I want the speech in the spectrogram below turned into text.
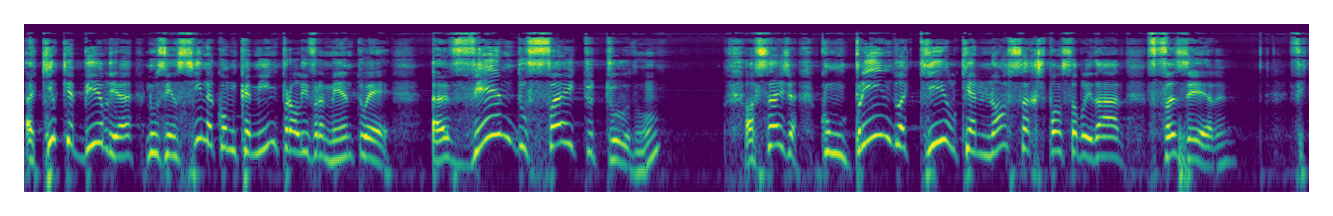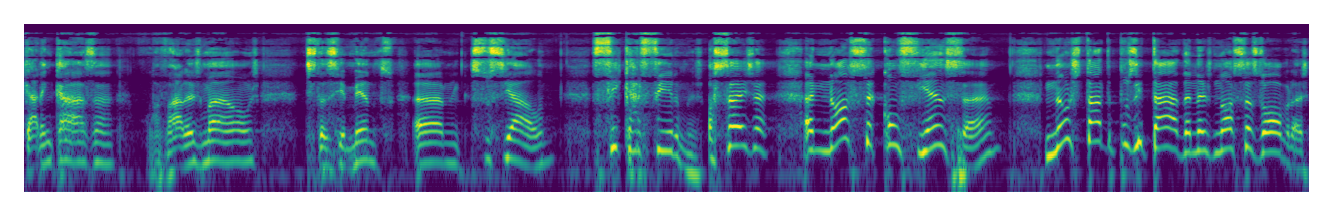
Aquilo que a Bíblia nos ensina como caminho para o livramento é, havendo feito tudo, ou seja, cumprindo aquilo que é nossa responsabilidade fazer, ficar em casa, lavar as mãos, distanciamento um, social, ficar firmes. Ou seja, a nossa confiança não está depositada nas nossas obras.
